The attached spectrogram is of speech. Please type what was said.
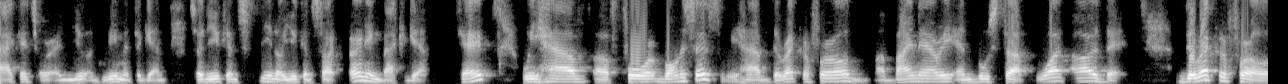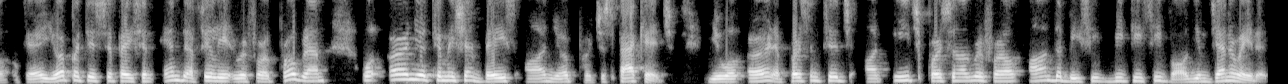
package or a new agreement again so that you can you know you can start earning back again okay? We have uh, four bonuses. We have direct referral uh, binary and boost up. What are they direct referral, okay, your participation in the affiliate referral program will earn your commission based on your purchase package. You will earn a percentage on each personal referral on the BC, BTC volume generated.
